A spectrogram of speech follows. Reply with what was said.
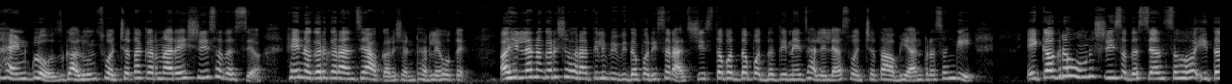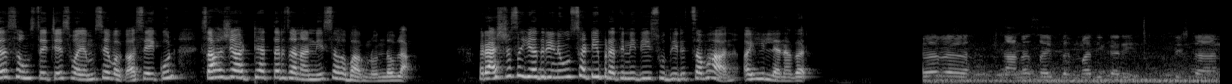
हँड ग्लोव्ज घालून स्वच्छता करणारे श्री सदस्य हे नगरकरांचे आकर्षण ठरले होते. अहिल्यानगर शहरातील विविध परिसरात शिस्तबद्ध पद्धतीने झालेल्या स्वच्छता अभियान प्रसंगी एकाग्र होऊन श्री सदस्यांसह इतर संस्थेचे स्वयंसेवक असे एकूण सहाशे अठ्याहत्तर जणांनी सहभाग नोंदवला. राष्ट्र सह्याद्री न्यूजसाठी प्रतिनिधी सुधीर चव्हाण अहिल्यानगर. तर नानासाहेब धर्माधिकारी प्रतिष्ठान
